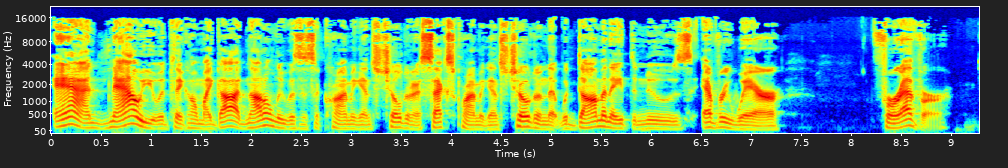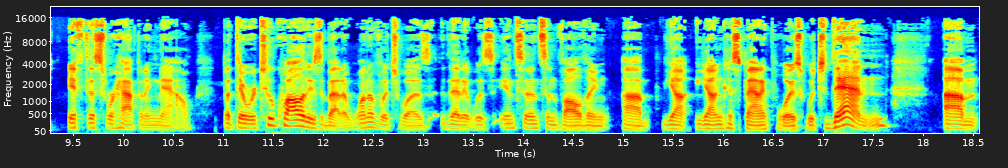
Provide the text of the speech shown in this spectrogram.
and now you would think oh my god not only was this a crime against children a sex crime against children that would dominate the news everywhere forever if this were happening now. But there were two qualities about it. One of which was that it was incidents involving um, young, young, Hispanic boys, which then um,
